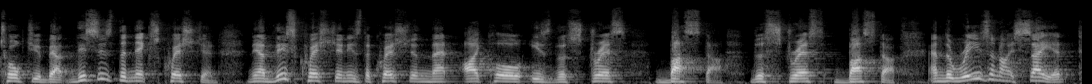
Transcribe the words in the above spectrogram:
to talk to you about. This is the next question. Now, this question is the question that I call is the stress buster, the stress buster. And the reason I say it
